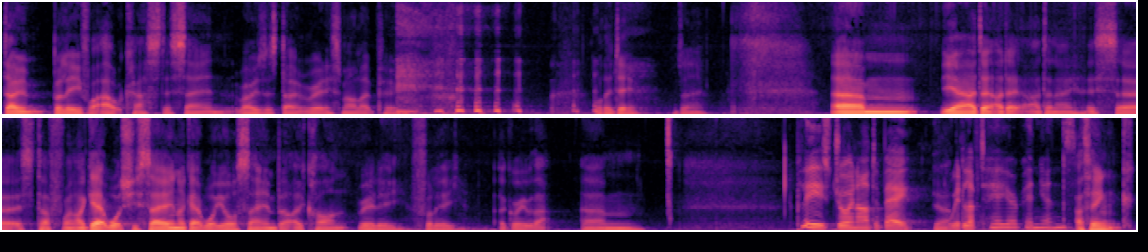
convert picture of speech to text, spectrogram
don't believe what Outcast is saying. Roses don't really smell like poo. well, they do. I don't know. Um, yeah, I don't, I don't, I don't know. It's, uh, it's a tough one. I get what she's saying. I get what you're saying, but I can't really fully agree with that. Um, Please join our debate. Yeah. We'd love to hear your opinions. I think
